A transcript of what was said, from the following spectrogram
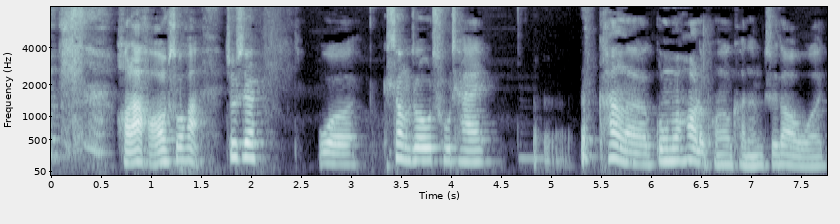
好啦，好好说话。就是我上周出差，看了公众号的朋友可能知道，我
